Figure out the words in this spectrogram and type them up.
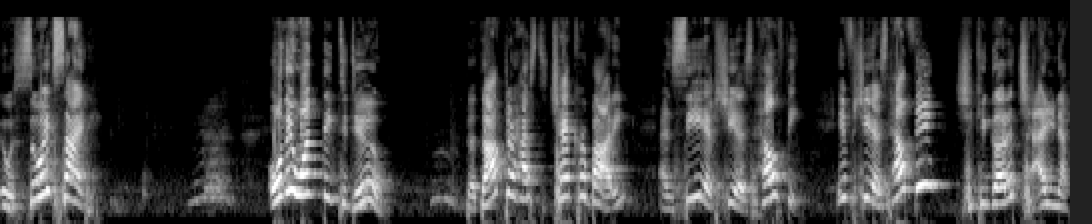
It was so exciting. Only one thing to do. The doctor has to check her body and see if she is healthy. If she is healthy, she can go to China.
